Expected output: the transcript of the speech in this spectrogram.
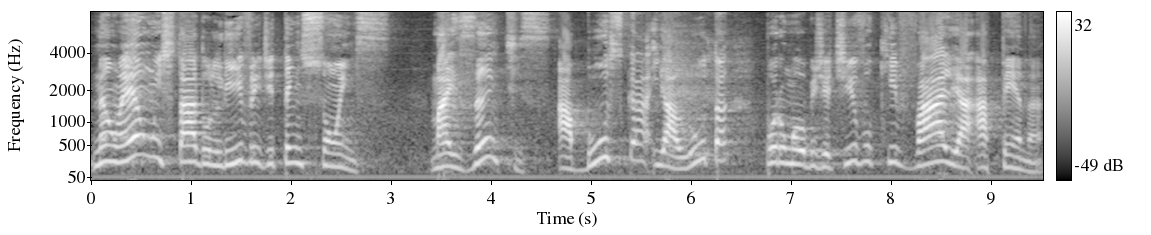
não é um estado livre de tensões, mas antes a busca e a luta por um objetivo que valha a pena.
